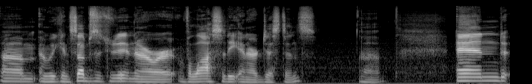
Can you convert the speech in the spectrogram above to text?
um, and we can substitute it in our velocity and our distance. Uh, and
